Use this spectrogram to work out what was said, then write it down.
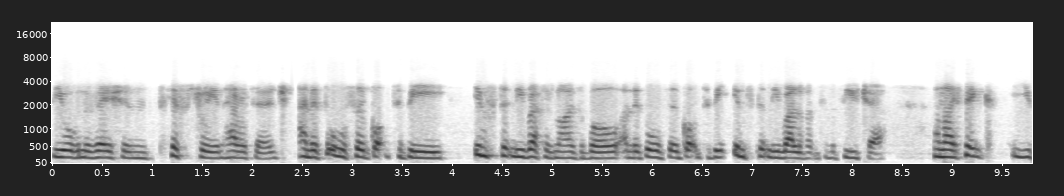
the organization's history and heritage, and it's also got to be instantly recognizable and it's also got to be instantly relevant to the future. And I think you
